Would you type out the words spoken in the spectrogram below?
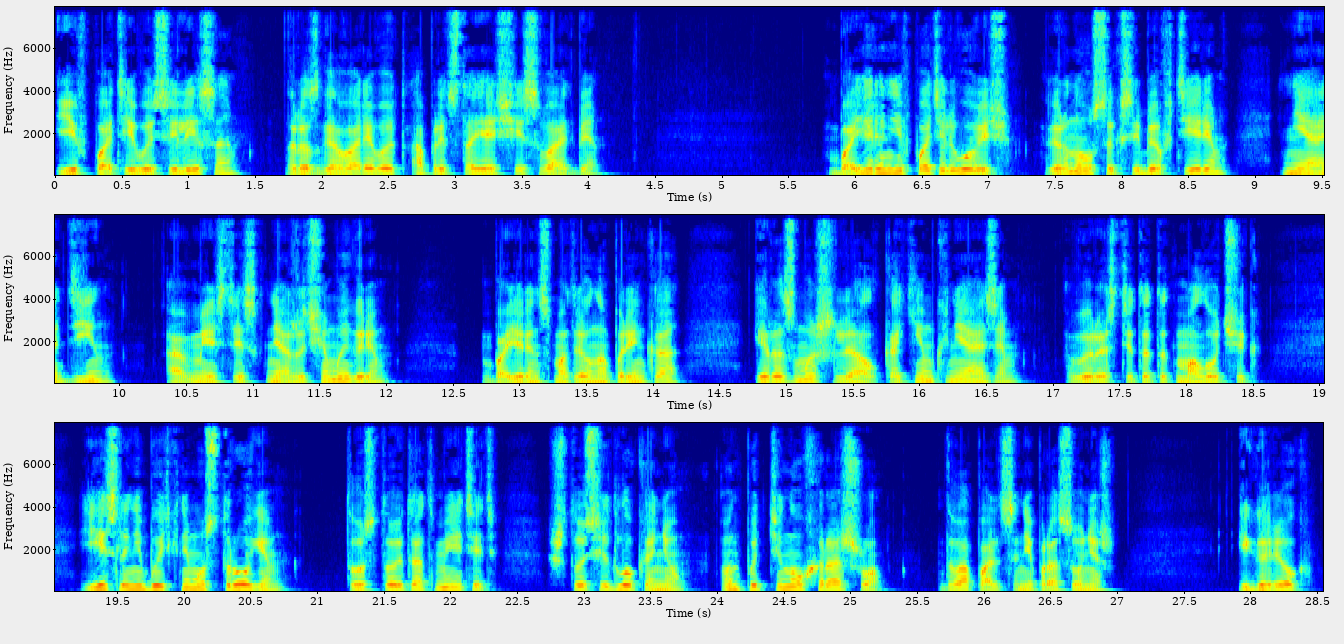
Евпатий и Василиса разговаривают о предстоящей свадьбе. Боярин Евпатий Львович вернулся к себе в терем не один, а вместе с княжичем Игорем. Боярин смотрел на паренька и размышлял, каким князем вырастет этот молодчик. Если не быть к нему строгим, то стоит отметить, что седло коню он подтянул хорошо, два пальца не просунешь. «Игорек», —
